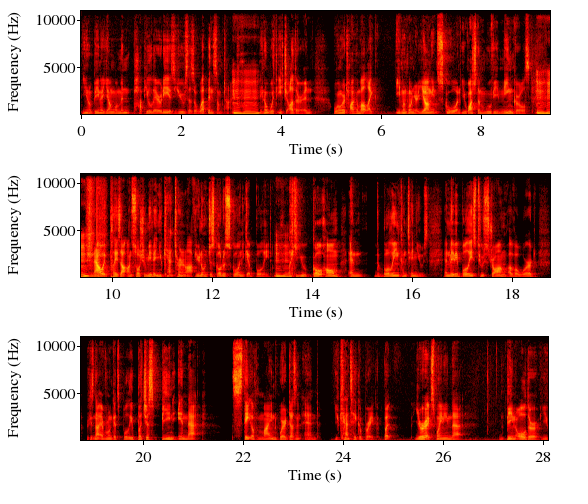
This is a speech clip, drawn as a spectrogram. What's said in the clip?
you know, being a young woman, popularity is used as a weapon sometimes, mm-hmm. you know, with each other. And when we're talking about like, even when you're young in school and you watch the movie Mean Girls, mm-hmm. now it plays out on social media and you can't turn it off. You don't just go to school and you get bullied. Like you go home and the bullying continues. And maybe bully is too strong of a word because not everyone gets bullied, but just being in that state of mind where it doesn't end. You can't take a break. But you're explaining that being older, you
